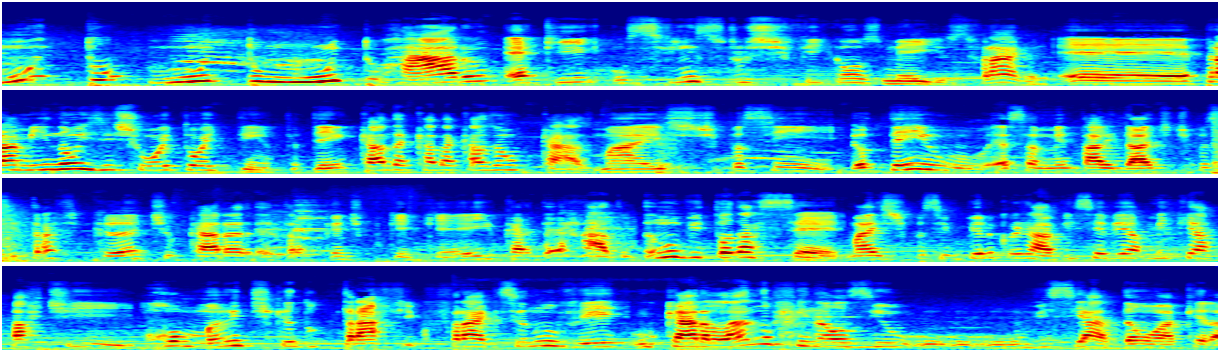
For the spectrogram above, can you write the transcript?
muito, muito, muito raro é que os fins justificam os meios, fraga. É, para mim não existe 880. Tem cada cada caso é um caso, mas tipo assim, eu tenho essa mentalidade tipo assim, traficante, o cara é traficante porque quer e o cara tá errado. Eu não vi toda a série, mas tipo assim, pelo que eu já vi, você vê meio que a parte romântica do tráfico, fraga, você não vê o cara lá no finalzinho o, viciadão aquele,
